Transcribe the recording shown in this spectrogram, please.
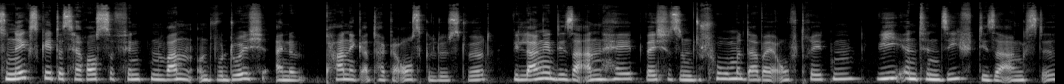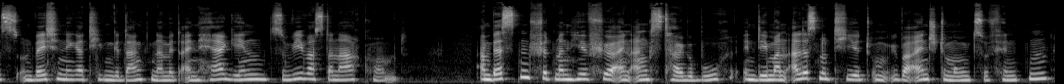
Zunächst geht es herauszufinden, wann und wodurch eine Panikattacke ausgelöst wird, wie lange diese anhält, welche Symptome dabei auftreten, wie intensiv diese Angst ist und welche negativen Gedanken damit einhergehen, sowie was danach kommt. Am besten führt man hierfür ein Angsttagebuch, in dem man alles notiert, um Übereinstimmungen zu finden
